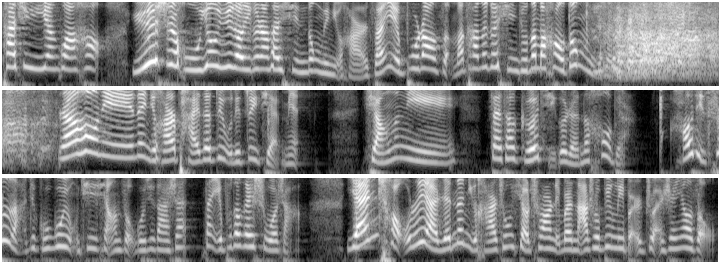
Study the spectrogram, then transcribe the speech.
他去医院挂号，于是乎又遇到一个让他心动的女孩，咱也不知道怎么他那个心就那么好动呢。然后呢，那女孩排在队伍的最前面，强子呢，在他隔几个人的后边，好几次啊，就鼓鼓勇气想走过去搭讪，但也不知道该说啥。眼瞅着呀，人那女孩从小窗里边拿出病历本，转身要走，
